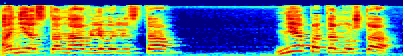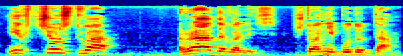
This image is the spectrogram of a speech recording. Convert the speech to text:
Они останавливались там не потому, что их чувства радовались, что они будут там.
